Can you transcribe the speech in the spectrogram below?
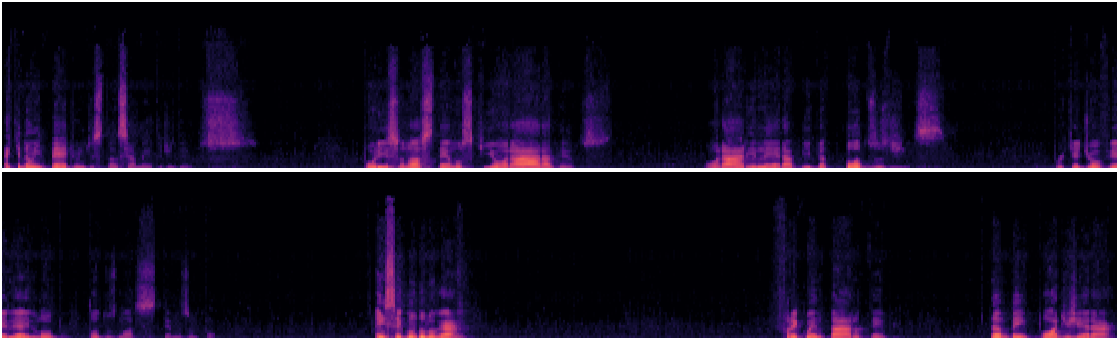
é que não impede um distanciamento de Deus. Por isso nós temos que orar a Deus, orar e ler a Bíblia todos os dias, porque de ovelha e lobo todos nós temos um pouco. Em segundo lugar, frequentar o templo também pode gerar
